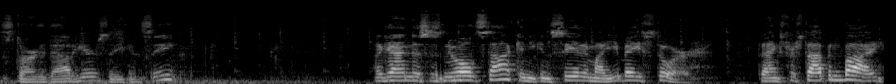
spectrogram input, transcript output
start it out here so you can see. Again, this is new old stock and you can see it in my eBay store. Thanks for stopping by.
